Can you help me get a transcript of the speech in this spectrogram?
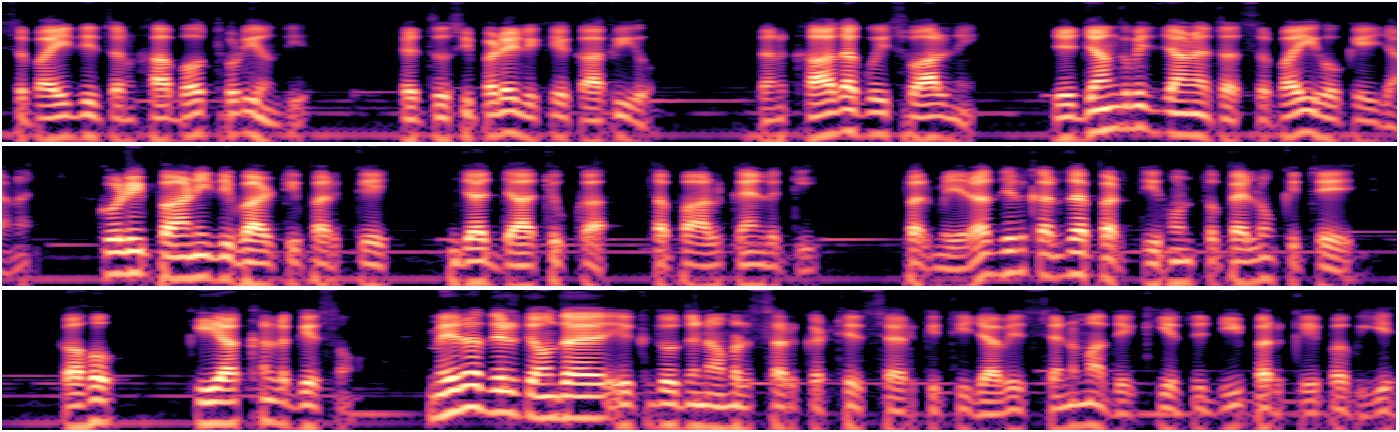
ਸਿਪਾਹੀ ਦੀ ਤਨਖਾਹ ਬਹੁਤ ਥੋੜੀ ਹੁੰਦੀ ਹੈ। ਫਿਰ ਤੁਸੀਂ ਪੜ੍ਹੇ ਲਿਖੇ ਕਾਫੀ ਹੋ। ਤਨਖਾਹ ਦਾ ਕੋਈ ਸਵਾਲ ਨਹੀਂ। ਜੇ ਜੰਗ ਵਿੱਚ ਜਾਣਾ ਤਾਂ ਸਿਪਾਹੀ ਹੋ ਕੇ ਹੀ ਜਾਣਾ ਕੁੜੀ ਪਾਣੀ ਦੀ ਬਾਲਟੀ ਭਰ ਕੇ ਜਦ ਜਾ ਚੁੱਕਾ ਤਾਂ ਪਾਲ ਕਹਿਣ ਲੱਗੀ ਪਰ ਮੇਰਾ ਦਿਲ ਕਰਦਾ ਭਰਤੀ ਹੋਣ ਤੋਂ ਪਹਿਲਾਂ ਕਿਤੇ ਕਹੋ, ਕੀ ਆਖਣ ਲੱਗੇ ਸੋ? ਮੇਰਾ ਦਿਲ ਚਾਹੁੰਦਾ ਹੈ ਇੱਕ ਦੋ ਦਿਨ ਅੰਮ੍ਰਿਤਸਰ ਇਕੱਠੇ ਸੈਰ ਕੀਤੀ ਜਾਵੇ, ਸਿਨੇਮਾ ਦੇਖੀਏ ਤੇ ਜੀ ਭਰ ਕੇ ਭਵੀਏ।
